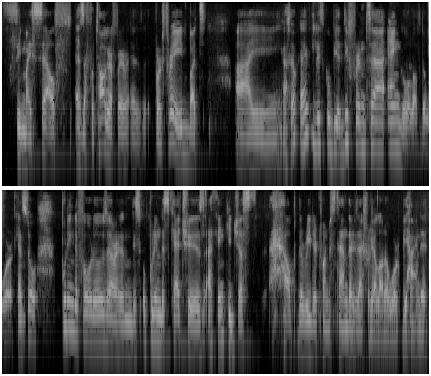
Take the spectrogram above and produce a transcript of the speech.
seen myself as a photographer as portrayed, but I, I said, okay, this could be a different uh, angle of the work. And so putting the photos or this, or putting the sketches, I think it just helped the reader to understand there is actually a lot of work behind it.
